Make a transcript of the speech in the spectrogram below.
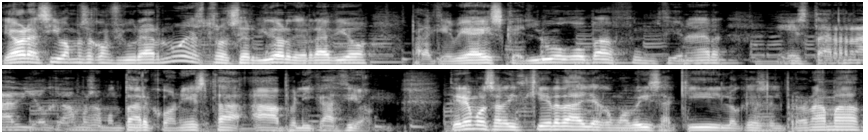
y ahora sí vamos a configurar nuestro servidor de radio para que veáis que luego va a funcionar esta radio que vamos a montar con esta aplicación. Tenemos a la izquierda, ya como veis aquí, lo que es el programa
